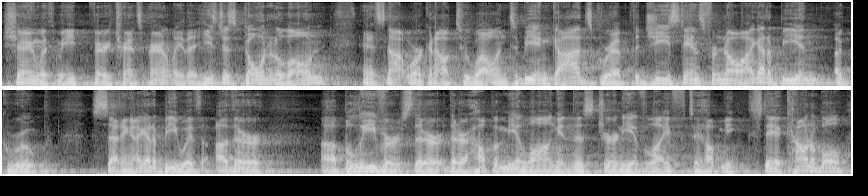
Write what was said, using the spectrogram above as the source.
sharing with me very transparently that he's just going it alone and it's not working out too well. And to be in God's grip, the G stands for no, I got to be in a group setting. I got to be with other uh, believers that are that are helping me along in this journey of life to help me stay accountable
